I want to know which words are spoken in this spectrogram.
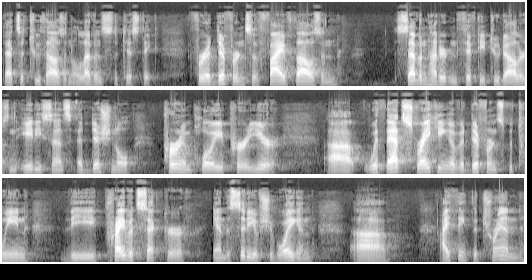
That's a 2011 statistic, for a difference of $5,752.80 additional per employee per year. Uh, with that striking of a difference between the private sector and the city of Sheboygan, uh, I think the trend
